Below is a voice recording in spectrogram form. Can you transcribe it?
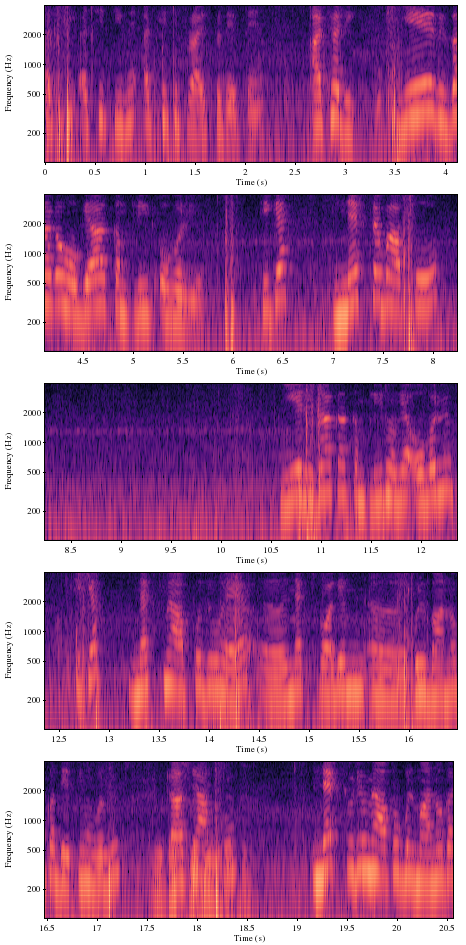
अच्छी अच्छी चीज़ें अच्छी अच्छी प्राइस पे देते हैं। अच्छा जी ये रिज़ा का हो गया कंप्लीट ओवरव्यू ठीक है? नेक्स्ट अब आपको ये रिज़ा का कंप्लीट हो गया ओवरव्यू ठीक है? नेक्स्ट में आपको जो है नेक्स्ट वॉल्यूम गुलबानों का देती हूँ ओवरव्यू ताकि आपको नेक्स्ट वीडियो में आपको गुलमानों का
